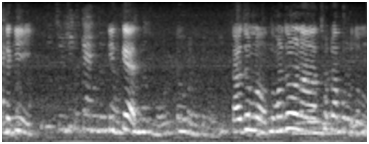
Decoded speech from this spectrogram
এটা কি? কিটক্যাট কার জন্য? তোমার জন্য না ছোট আপুর জন্য?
